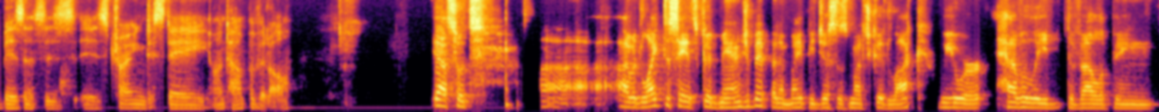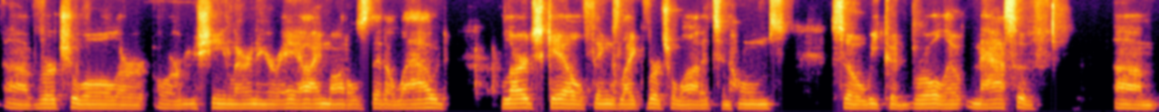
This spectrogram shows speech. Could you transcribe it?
business is is trying to stay on top of it all? Yeah so it's uh, i would like to say it's good management but it might be just as much good luck we were heavily developing uh, virtual or or machine learning or ai models that allowed large scale things like virtual audits in homes so we could roll out massive um,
